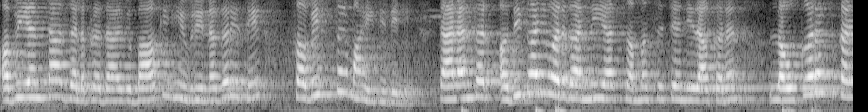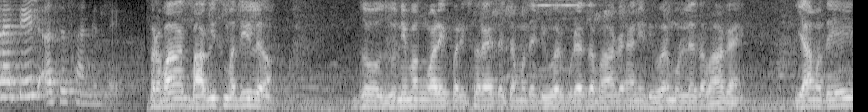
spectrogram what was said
अभियंता जलप्रदाय विभाग हिवरीनगर येथे सविस्तर माहिती दिली. त्यानंतर अधिकारी वर्गांनी या समस्येचे निराकरण लवकरच करण्यात येईल असे सांगितले. प्रभाग बावीसमधील जो जुनी मंगवाळी परिसर आहे त्याच्यामध्ये ढिवरपुऱ्याचा भाग आहे आणि ढिवर मूल्याचा भाग आहे. यामध्ये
